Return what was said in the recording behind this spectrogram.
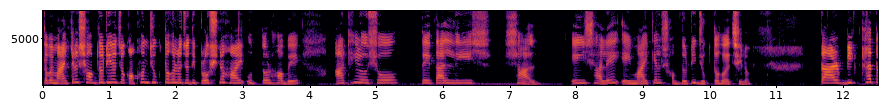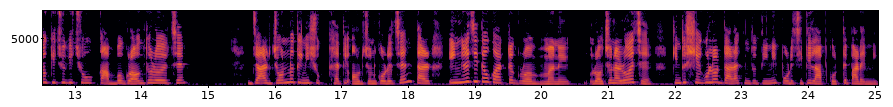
তবে মাইকেল শব্দটিও যে, কখন যুক্ত হলো যদি প্রশ্ন হয়, উত্তর হবে আঠেরোশো তেতাল্লিশ সাল। এই সালে এই মাইকেল শব্দটি যুক্ত হয়েছিল। তার বিখ্যাত কিছু কিছু কাব্যগ্রন্থ রয়েছে, যার জন্য তিনি সুখ্যাতি অর্জন করেছেন। তার ইংরেজিতেও কয়েকটা মানে রচনা রয়েছে, কিন্তু সেগুলোর দ্বারা কিন্তু তিনি পরিচিতি লাভ করতে পারেননি।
